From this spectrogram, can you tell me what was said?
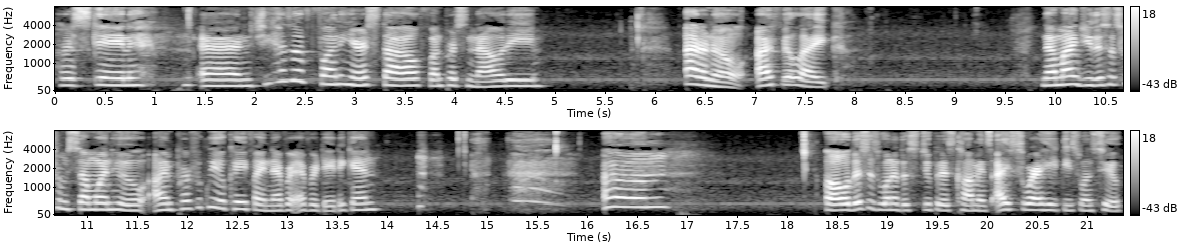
her skin and she has a fun hairstyle, fun personality. I don't know. I feel like now mind you, this is from someone who I'm perfectly okay if I never ever date again. Um. Oh, this is one of the stupidest comments. I swear I hate these ones too.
